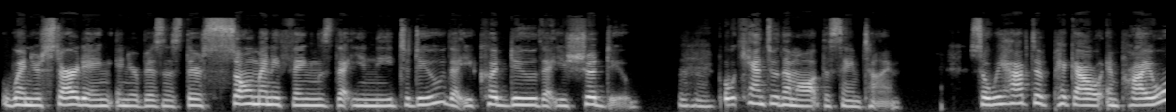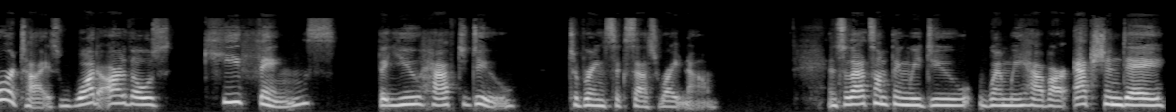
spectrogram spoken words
when you're starting in your business there's so many things that you need to do that you could do that you should do mm-hmm. but we can't do them all at the same time so we have to pick out and prioritize what are those key things that you have to do to bring success right now. And so that's something we do when we have our action day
